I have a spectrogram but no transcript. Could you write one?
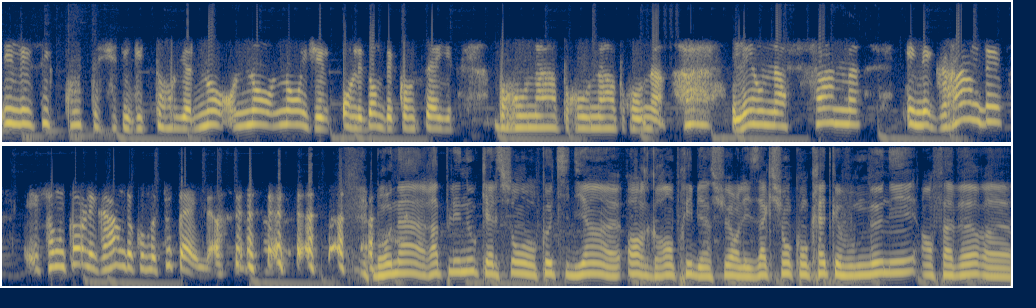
Il les écoute. Je dis, Victoria, non, non, non. On lui donne des conseils. Bruna, Bruna, Bruna. Elle est une femme, est grande sont encore les grandes comme toutes elles. Bruna, rappelez-nous quelles sont au quotidien, euh, hors Grand Prix bien sûr, les actions concrètes que vous menez en faveur euh,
